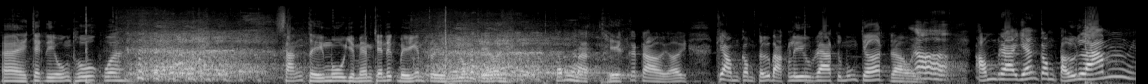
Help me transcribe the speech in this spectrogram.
Ai, chắc đi uống thuốc quá. Sẵn tiện mua giùm em chai nước biển em truyền luôn chị ơi cống mặt. Thiệt cái trời ơi cái ông công tử bạc liêu ra tôi muốn chết rồi. Ờ. ông ra dáng công tử lắm.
